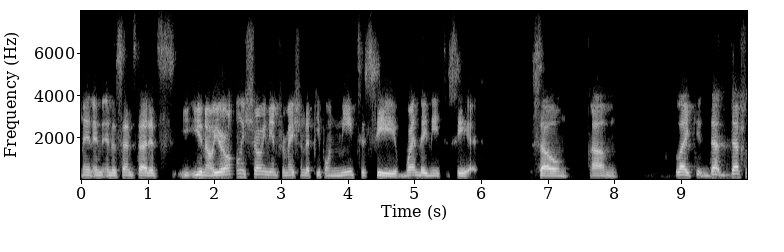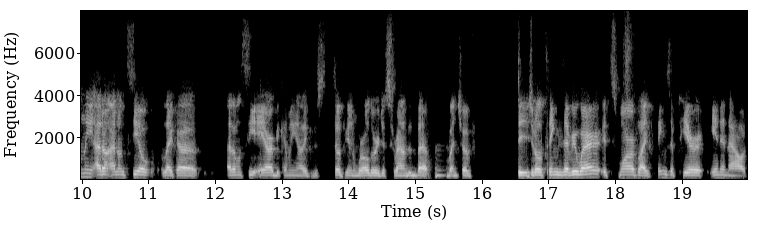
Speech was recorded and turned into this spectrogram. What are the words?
in in the sense that it's you know you're only showing the information that people need to see when they need to see it so um like that definitely i don't i don't see a like a i don't see ar becoming like a, like dystopian world where you're just surrounded by a bunch of digital things everywhere it's more of like things appear in and out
